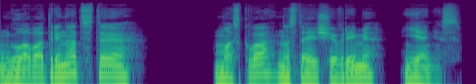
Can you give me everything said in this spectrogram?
Глава 13. Москва. Настоящее время. Янис.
